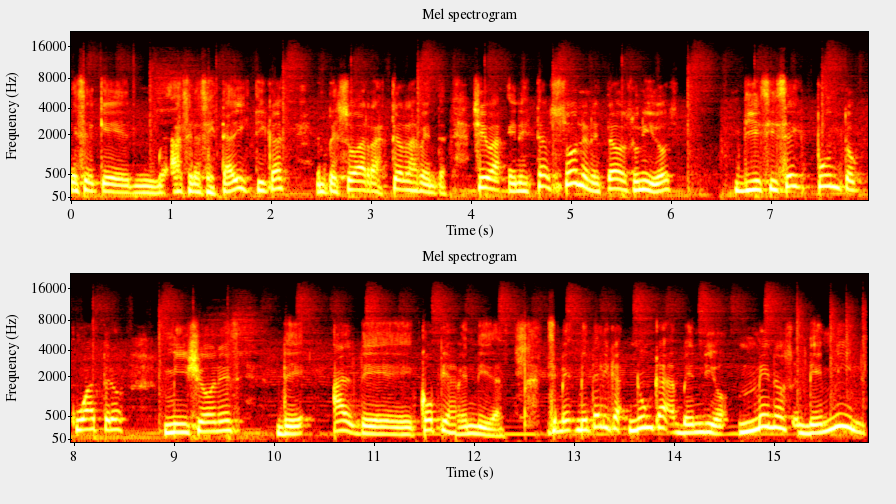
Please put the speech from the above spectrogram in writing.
es el que mm, hace las estadísticas, empezó a rastrear las ventas. Lleva en solo en Estados Unidos 16.4 millones de, al- de copias vendidas. Dice, "Me- Metallica nunca vendió menos de mil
